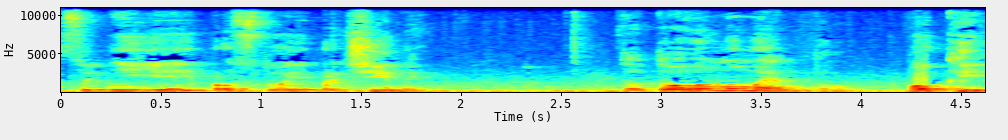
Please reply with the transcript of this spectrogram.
з однієї простої причини. До того моменту, поки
